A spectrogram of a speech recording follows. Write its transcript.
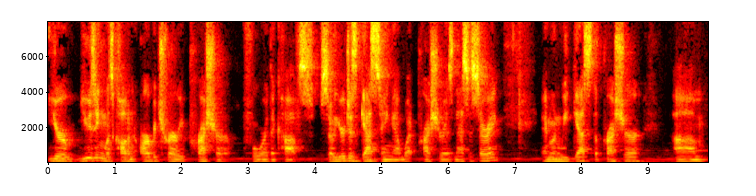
you're using what's called an arbitrary pressure for the cuffs. So you're just guessing at what pressure is necessary. And when we guess the pressure, um,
